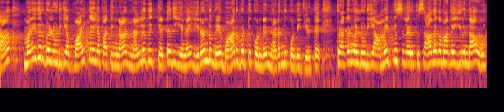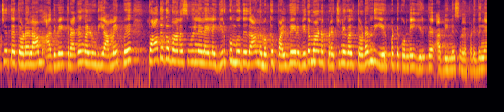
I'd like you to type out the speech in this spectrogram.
தான் மனிதர்களுடைய வாழ்க்கையில் பார்த்தீங்கன்னா நல்லது கெட்டது என இரண்டுமே மாறுபட்டு கொண்டு நடந்து கொண்டு இருக்கு. கிரகங்களுடைய அமைப்பு சிலருக்கு சாதகமாக இருந்தால் உச்சத்தை தொடலாம். அதுவே கிரகங்களுடைய அமைப்பு பாதகமான சூழ்நிலையில் இருக்கும்போது தான் நமக்கு பல்வேறு விதமான பிரச்சனைகள் தொடர்ந்து ஏற்பட்டு கொண்டே இருக்கு அப்படின்னு சொல்லப்படுதுங்க.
